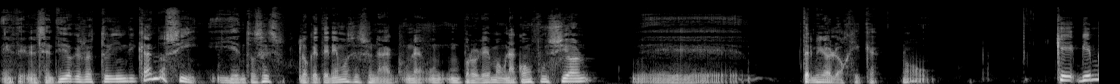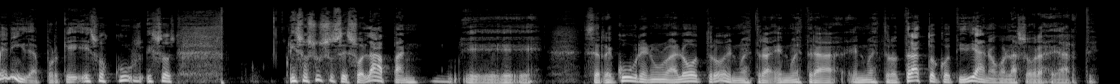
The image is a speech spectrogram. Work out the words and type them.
el sentido que yo estoy indicando, sí. Y entonces lo que tenemos es una, un, problema, una confusión eh, terminológica, ¿no? Que bienvenida, porque esos esos, esos usos se solapan, eh, se recubren uno al otro en nuestra, en nuestra, en nuestro trato cotidiano con las obras de arte.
